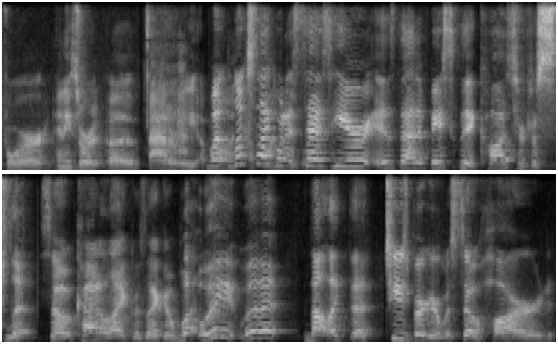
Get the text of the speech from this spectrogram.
for any sort of battery. What upon- looks like what it says here is that it basically it caused her to slip. So it kind of like was like a what? Wait, what? Not like the cheeseburger was so hard.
